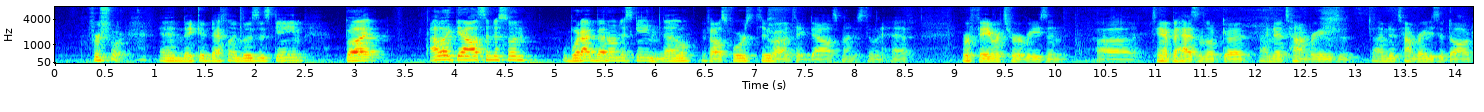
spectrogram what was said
for sure, and they could definitely lose this game. But I like Dallas in this one. Would I bet on this game? No. If I was forced to, I would take Dallas minus two and a half. We're favorites for a reason. Uh, Tampa hasn't looked good. I know Tom Brady's a, I know Tom Brady's a dog,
